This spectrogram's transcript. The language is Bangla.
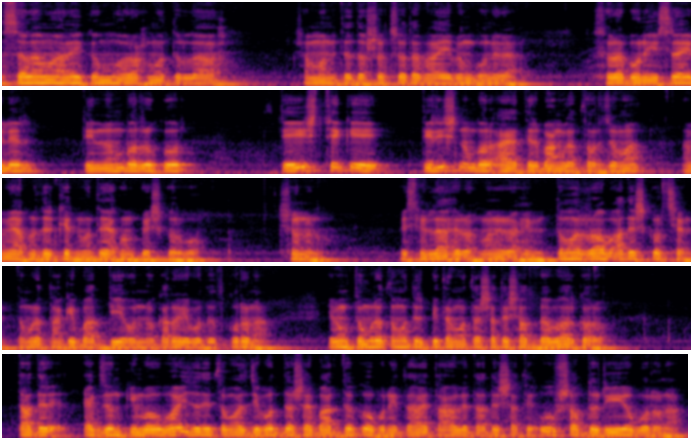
আসসালামু আলাইকুম রহমতুল্লাহ। সম্মানিত দর্শক, শ্রোতা ভাই এবং বোনেরা, সোরা বনি ইসরায়েলের তিন নম্বর রুকুর তেইশ থেকে তিরিশ নম্বর আয়াতের বাংলা তর্জমা আমি আপনাদের খেদমতে এখন পেশ করব। শুনুন বিসমিল্লাহ রহমান রহিম। তোমার রব আদেশ করছেন, তোমরা তাকে বাদ দিয়ে অন্য কারও এবাদত করো না, এবং তোমরা তোমাদের পিতামাতার সাথে সদ্ব্যবহার করো। তাদের একজন কিংবা উভয় যদি তোমার জীবদ্দশায় বার্ধক্য উপনীত হয়, তাহলে তাদের সাথে উফ শব্দটিও বলো না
